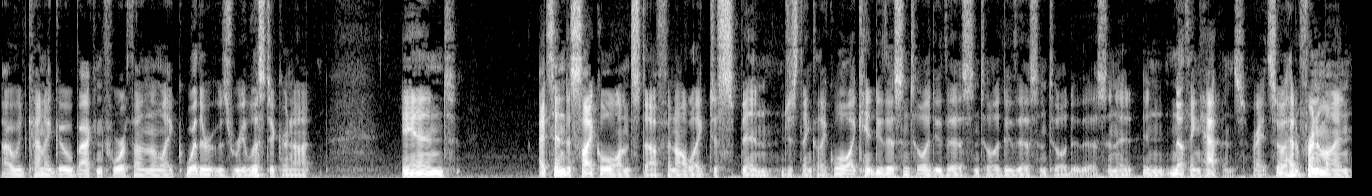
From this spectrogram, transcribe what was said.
I would kind of go back and forth on the, like, whether it was realistic or not. And I tend to cycle on stuff and I'll like just spin, just think like, well, I can't do this until I do this, until I do this, until I do this. And it, and nothing happens. Right. So I had a friend of mine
